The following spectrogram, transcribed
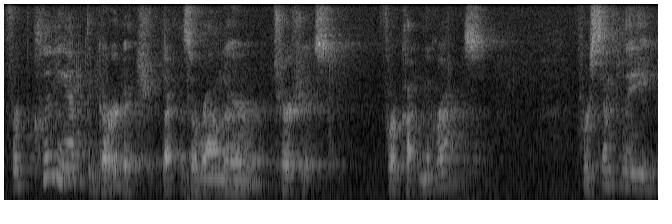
For cleaning up the garbage that is around our churches, for cutting the grass, for simply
